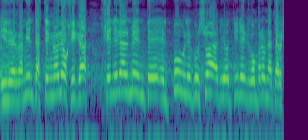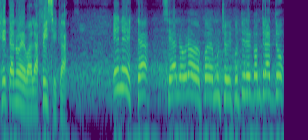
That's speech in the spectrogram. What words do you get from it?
y de herramientas tecnológicas, generalmente el público usuario tiene que comprar una tarjeta nueva, la física. En esta se ha logrado, después de mucho discutir el contrato,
